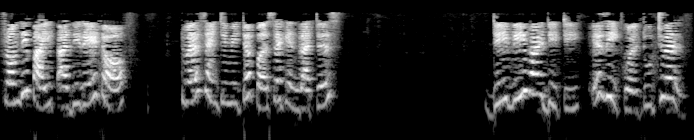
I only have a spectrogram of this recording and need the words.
from the pipe at the rate of 12 centimeter per second that is dV by dt is equal to 12.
